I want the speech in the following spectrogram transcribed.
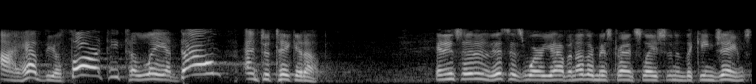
I have the authority to lay it down and to take it up. And incidentally, this is where you have another mistranslation in the King James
